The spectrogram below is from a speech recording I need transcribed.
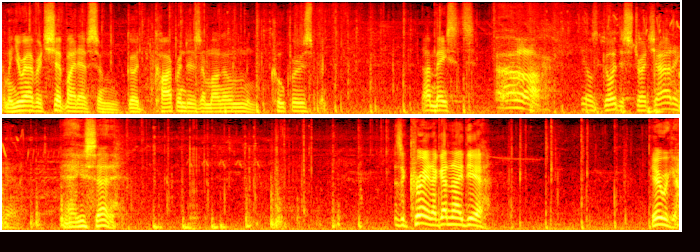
I mean, your average ship might have some good carpenters among them and coopers, but not masons. Ugh, feels good to stretch out again. Yeah, you said it. There's a crate. I got an idea. Here we go.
